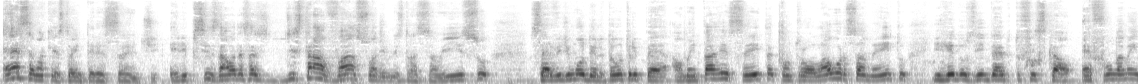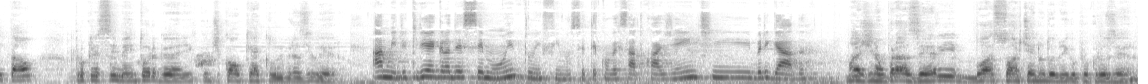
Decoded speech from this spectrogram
essa é uma questão interessante. Ele precisava dessas destravar a sua administração e isso serve de modelo. Então o tripé, aumentar a receita, controlar o orçamento e reduzir débito fiscal é fundamental para o crescimento orgânico de qualquer clube brasileiro. Amílio, queria agradecer muito, enfim, você ter conversado com a gente e obrigada. Imagina, um prazer e boa sorte aí no domingo para o Cruzeiro.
